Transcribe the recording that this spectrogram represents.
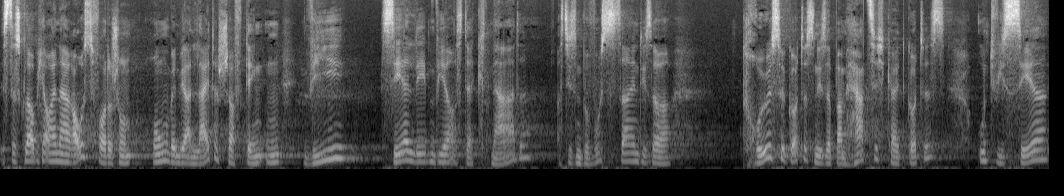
ist das, glaube ich, auch eine Herausforderung, wenn wir an Leiterschaft denken. Wie sehr leben wir aus der Gnade, aus diesem Bewusstsein dieser Größe Gottes und dieser Barmherzigkeit Gottes und wie sehr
